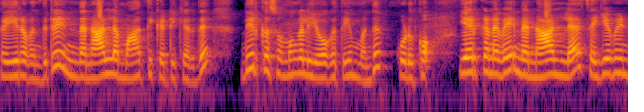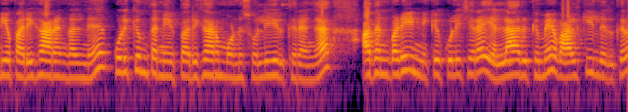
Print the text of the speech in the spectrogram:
கயிறை வந்துட்டு இந்த நாளில் மாற்றி கட்டிக்கிறது தீர்க்க சுமங்கலி யோகத்தையும் வந்து கொடுக்கும். ஏற்கனவே இந்த நாள் நாளில் செய்ய வேண்டிய பரிகாரங்கள்னு குளிக்கும் தண்ணீர் பரிகாரம் ஒன்று சொல்லியிருக்கிறேங்க. அதன்படி இன்றைக்கி குளிக்கிற எல்லாருக்குமே வாழ்க்கையில் இருக்கிற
